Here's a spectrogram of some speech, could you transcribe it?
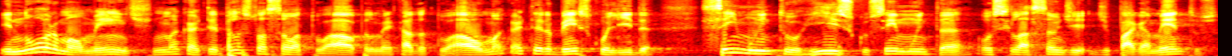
E normalmente, numa carteira, pela situação atual, pelo mercado atual, uma carteira bem escolhida, sem muito risco, sem muita oscilação de, de pagamentos,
